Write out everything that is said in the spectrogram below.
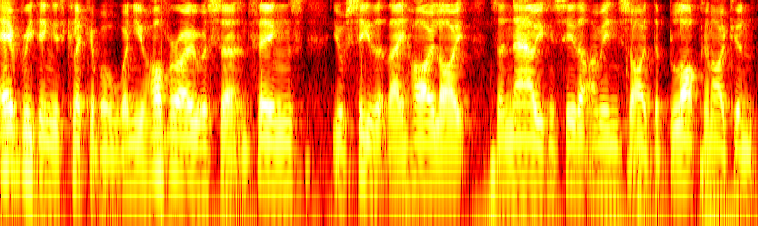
everything is clickable. When you hover over certain things, you'll see that they highlight. So now you can see that I'm inside the block and I can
